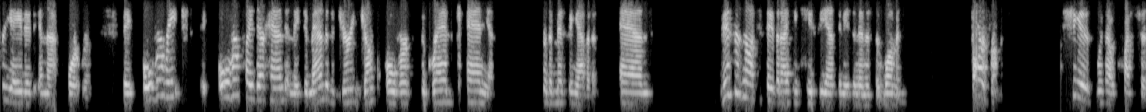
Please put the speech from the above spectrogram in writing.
created in that courtroom. They overreached, they overplayed their hand, and they demanded the jury jump over the Grand Canyon for the missing evidence. And this is not to say that I think Casey Anthony is an innocent woman. Far from it. She is, without question,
